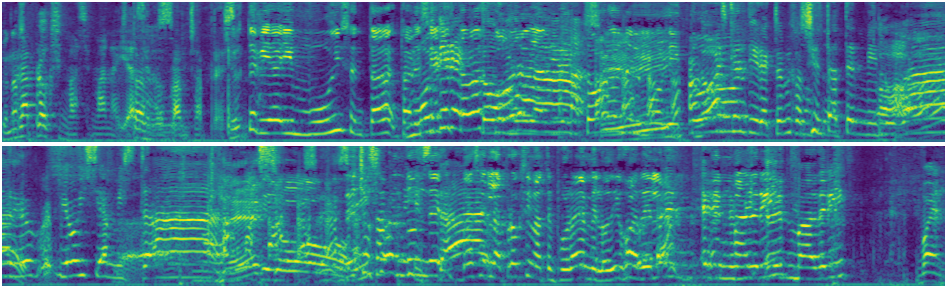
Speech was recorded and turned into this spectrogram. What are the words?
Suena la próxima semana ya se los vamos a Yo presentar. te vi ahí muy sentada. Parecía Muy que estabas como la directora Sí. del monitor. No, es que el director me dijo, siéntate en mi lugar. Yo, yo hice amistad. Eso. De hecho, ¿saben dónde va a ser la próxima temporada? Me lo dijo Adela. En, Madrid. En Madrid. Bueno,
